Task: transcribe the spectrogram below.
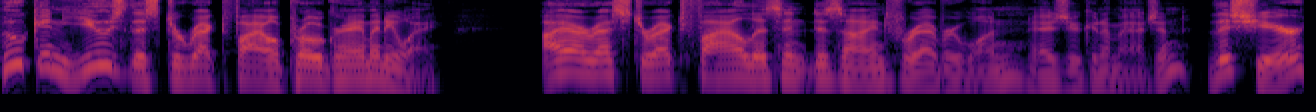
Who can use this direct file program anyway? IRS Direct File isn't designed for everyone, as you can imagine. This year,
